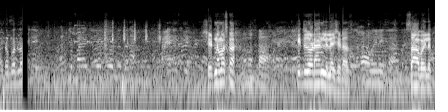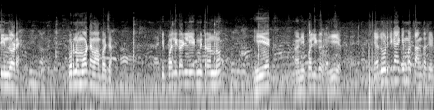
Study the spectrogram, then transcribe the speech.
आता बदला शेठ नमस्कार. नमस्कार. किती जोड्या आणलेल्या आहे शेट आज? सहा बैल तीन जोड्या. पूर्ण मोठ्या मापाच्या. ती पलीकडली एक मित्रांनो. ही एक आणि पलीकड ही एक. या जोडीची काय किंमत सांगता शेट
